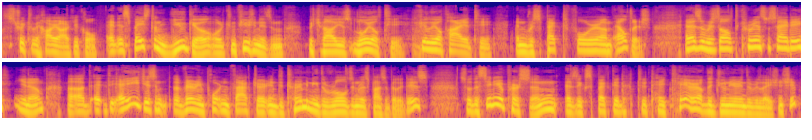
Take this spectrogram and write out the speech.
strictly hierarchical, and it's based on yugyo or Confucianism, which values loyalty, filial piety, and respect for um, elders. And as a result, Korean society, you know, uh, the, the age isn't a very important factor in determining the roles and responsibilities. So the senior person is expected to take care of the junior in the relationship,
